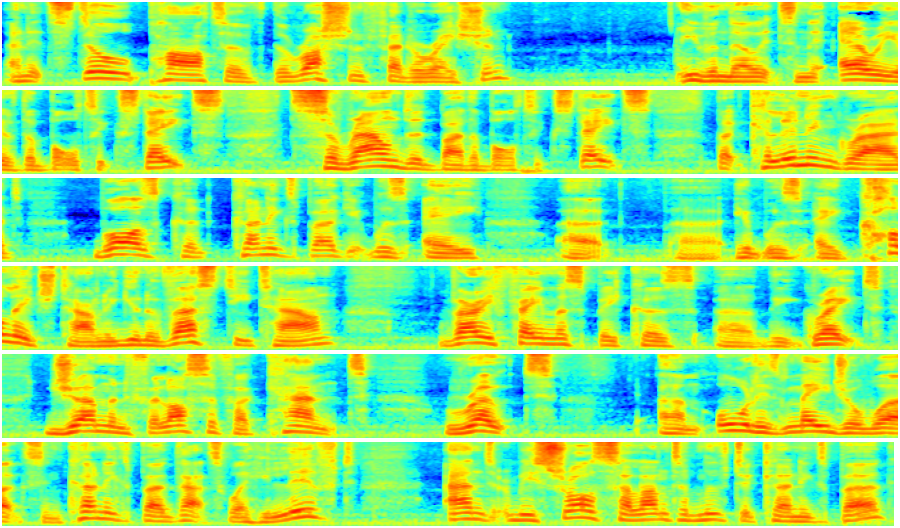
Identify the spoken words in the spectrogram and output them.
and it's still part of the Russian Federation even though it's in the area of the Baltic states, surrounded by the Baltic states. But Kaliningrad was Königsberg. It was a uh, uh, it was a college town, a university town, very famous because uh, the great German philosopher Kant wrote um, all his major works in Königsberg. That's where he lived, and Rabbi Yisrael Salanter moved to Königsberg,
